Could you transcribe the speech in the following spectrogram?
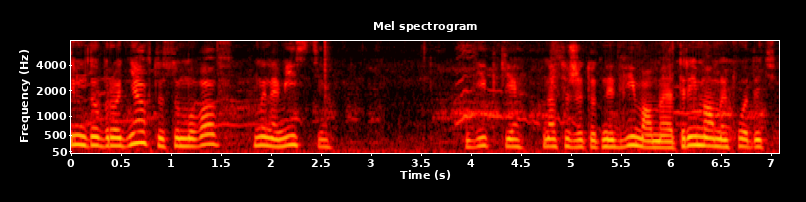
Всім доброго дня, хто сумував. Ми на місці. Дітки. У нас уже тут не дві мами, а три мами ходить.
